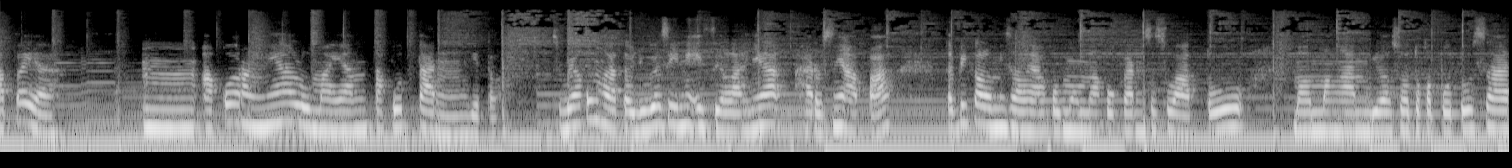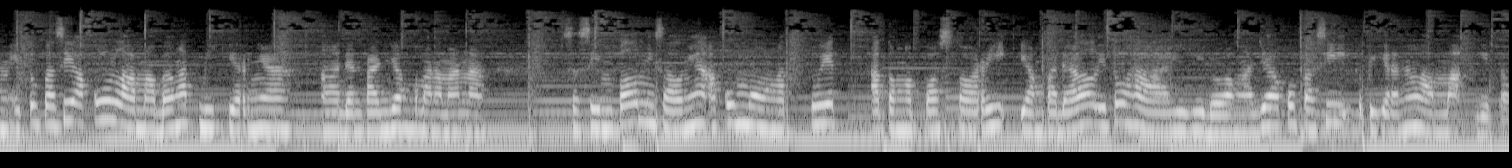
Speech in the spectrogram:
apa ya, hmm, aku orangnya lumayan takutan gitu. Sebenarnya aku nggak tahu juga sih ini istilahnya harusnya apa, tapi kalau misalnya aku mau melakukan sesuatu mau mengambil suatu keputusan itu pasti aku lama banget mikirnya uh, dan panjang ke mana-mana sesimpel misalnya aku mau nge-tweet atau nge-post story yang padahal itu hahihi doang aja aku pasti kepikirannya lama gitu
